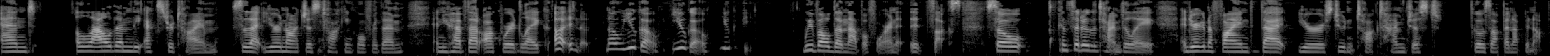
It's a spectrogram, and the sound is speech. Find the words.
and allow them the extra time so that you're not just talking over them and you have that awkward like uh, no you go you go you we've all done that before and it, it sucks. So consider the time delay and you're going to find that your student talk time just goes up and up and up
